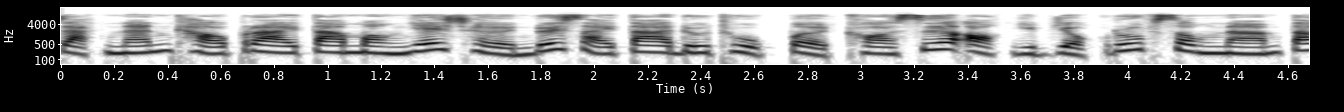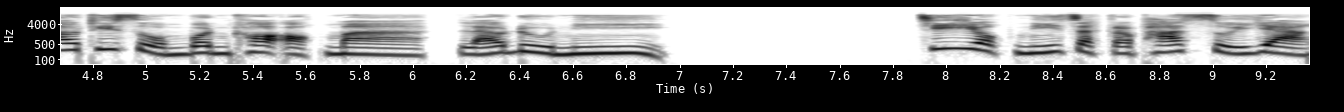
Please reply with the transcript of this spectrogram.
จากนั้นเขาปลายตามองเย่เฉินด้วยสายตาดูถูกเปิดคอเสื้อออกหยิบหยกรูปทรงน้ำเต้าที่สวมบนคอออกมา แล้วดูนี่ จี้หยกนี้จักรพรรดิสุยหยาง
